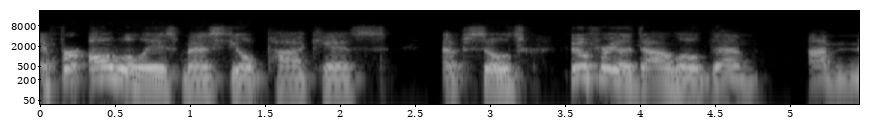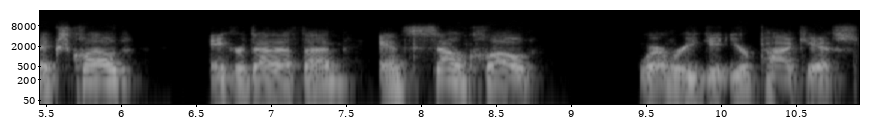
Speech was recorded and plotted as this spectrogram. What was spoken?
and for all the latest Men of Steel podcast episodes, feel free to download them on Mixcloud, Anchor.fm, and SoundCloud, wherever you get your podcasts.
